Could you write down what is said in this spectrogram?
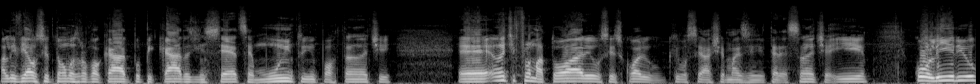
aliviar os sintomas provocados por picadas de insetos é muito importante. É, Anti-inflamatório, você escolhe o que você acha mais interessante aí. Colírio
